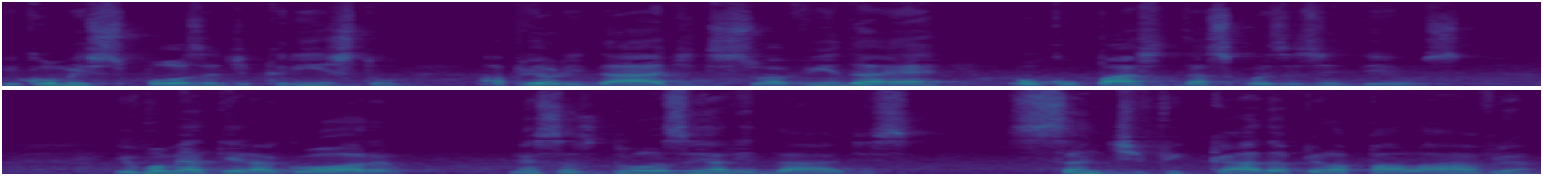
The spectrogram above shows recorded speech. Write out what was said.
E como esposa de Cristo, a prioridade de sua vida é ocupar-se das coisas de Deus. Eu vou me ater agora nessas duas realidades: santificada pela palavra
